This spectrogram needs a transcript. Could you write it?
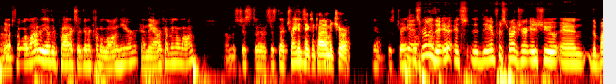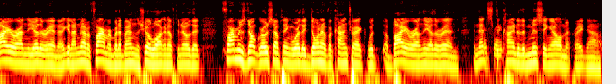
Um, Yep. So a lot of the other products are going to come along here, and they are coming along. Um, it's just uh, it's just that train. It takes some time to mature. Yeah, just trains. Yeah, it's really along. the it's the, the infrastructure issue and the buyer on the other end. Again, I'm not a farmer, but I've been on the show long enough to know that farmers don't grow something where they don't have a contract with a buyer on the other end, and that's, that's right. the kind of the missing element right now.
